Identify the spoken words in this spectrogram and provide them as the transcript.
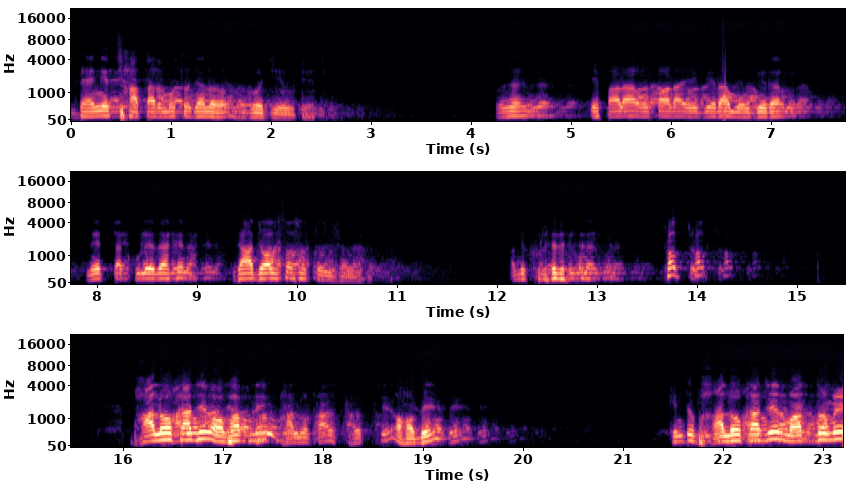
ব্যাঙের ছাতার মতো যেন গজিয়ে উঠেছে। বুঝলেন? এ পাড়া ও পাড়া এ গেরাম ও গেরাম। নেটটা খুলে দেখেন যা জলসা সব না আপনি খুলে দেখুন। সব ভালো কাজের অভাব নেই, ভালো কাজ হচ্ছে, হবে। কিন্তু ভালো কাজের মাধ্যমে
